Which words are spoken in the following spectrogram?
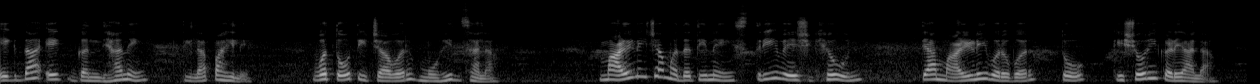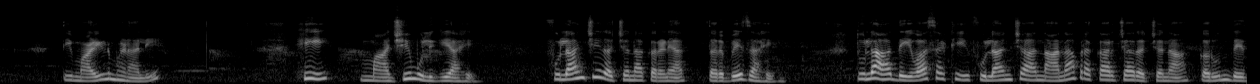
एकदा एक गंध्याने तिला पाहिले व तो तिच्यावर मोहित झाला. माळिणीच्या मदतीने स्त्री वेश घेऊन त्या माळिणीबरोबर तो किशोरीकडे आला. ती माळीण म्हणाली, ही माझी मुलगी आहे. फुलांची रचना करण्यात तरबेज आहे. तुला देवासाठी फुलांच्या नाना प्रकारच्या रचना करून देत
